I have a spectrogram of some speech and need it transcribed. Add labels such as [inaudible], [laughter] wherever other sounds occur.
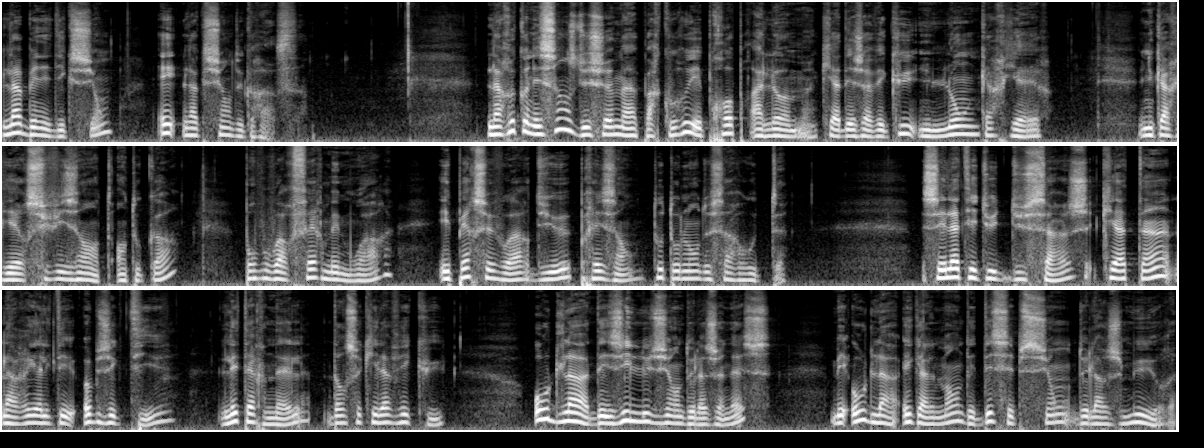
la bénédiction et l'action de grâce. La reconnaissance du chemin parcouru est propre à l'homme qui a déjà vécu une longue carrière, une carrière suffisante en tout cas, pour pouvoir faire mémoire et percevoir Dieu présent tout au long de sa route. C'est l'attitude du sage qui atteint la réalité objective, l'éternel, dans ce qu'il a vécu, au-delà des illusions de la jeunesse, mais au-delà également des déceptions de l'âge mûr.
